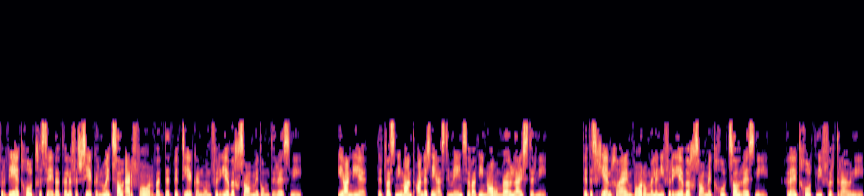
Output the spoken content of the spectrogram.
Voor wie het God gesê dat hulle verzeker nooit zal ervaren wat dit beteken om verewig saam met om te ris nie? Ja nee, dit was niemand anders nie als die mensen wat niet na om wou luister nie. Dit is geen geheim waarom hulle nie verewig saam met God zal ris nie, hulle het God niet vertrouw nie.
